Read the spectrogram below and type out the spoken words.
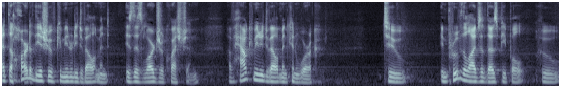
at the heart of the issue of community development is this larger question of how community development can work to improve the lives of those people who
